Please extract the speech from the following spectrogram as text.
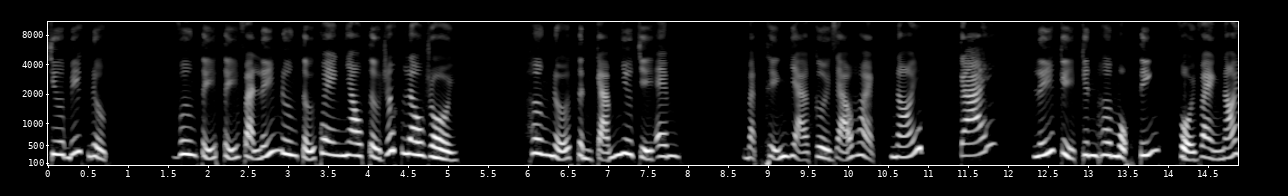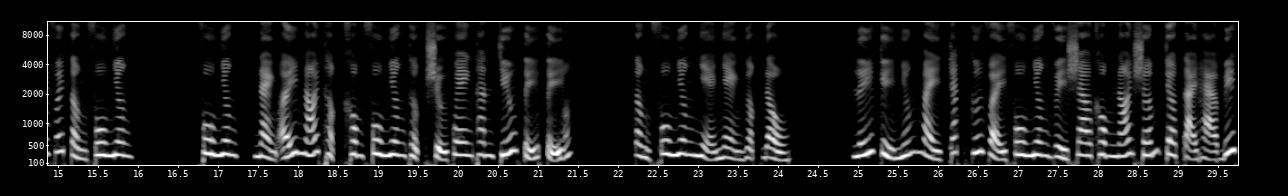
Chưa biết được. Vương tỷ tỷ và Lý nương tử quen nhau từ rất lâu rồi. Hơn nữa tình cảm như chị em. Bạch Thiển Dạ cười giảo hoạt, nói: "Cái?" Lý Kỳ kinh hơ một tiếng, vội vàng nói với Tần phu nhân: "Phu nhân, nàng ấy nói thật không phu nhân thực sự quen Thanh Chiếu tỷ tỷ?" Tần phu nhân nhẹ nhàng gật đầu. Lý Kỳ nhướng mày trách cứ vậy phu nhân vì sao không nói sớm cho tại hạ biết.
